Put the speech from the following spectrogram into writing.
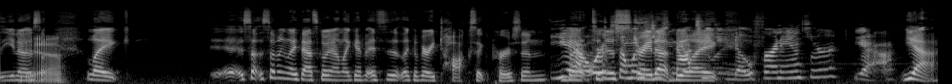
you know, so- like eh, so, something like that's going on. Like if it's like a very toxic person, Yeah, but or to if just someone's straight just up be not like, taking no for an answer. Yeah. yeah,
